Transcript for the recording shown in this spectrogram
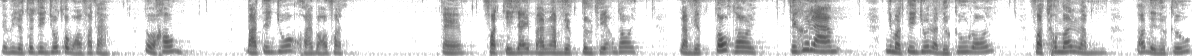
Thì bây giờ tôi tin Chúa, tôi bỏ Phật à? Tôi bảo không. Bà tin Chúa khỏi bỏ Phật. Để Phật chỉ dạy bà làm việc từ thiện thôi, làm việc tốt thôi, thì cứ làm. Nhưng mà tin Chúa là được cứu rối Phật không nói làm đó để được cứu.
